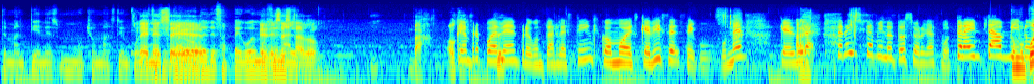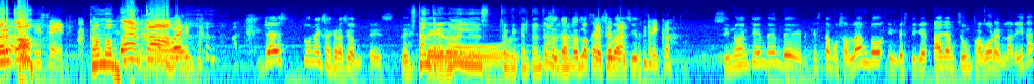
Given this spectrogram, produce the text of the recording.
te mantienes mucho más tiempo En ese- estado de desapego en emocional. ese estado... Va, ok. Siempre pueden preguntarle a Sting cómo es que dice, según él, que dura 30 minutos su orgasmo. 30 ¡Como minutos, puerco! dice él. ¡Como puerco! Como puerco. Ya es una exageración. Este, Es tantra, pero... ¿no? Él es- practica el tantra. Es el tantra, es lo que les iba a decir. tántrico. Si no entienden de qué estamos hablando, investiguen, háganse un favor en la vida.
